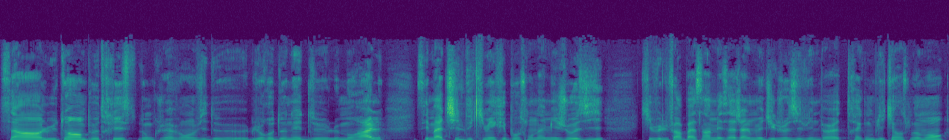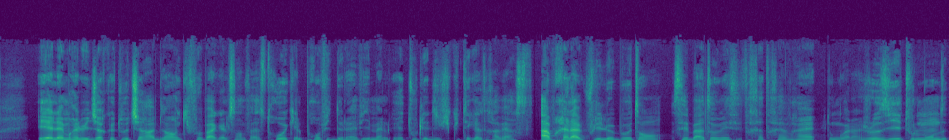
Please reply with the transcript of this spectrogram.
c'est un lutin un peu triste, donc j'avais envie de lui redonner de, le moral. C'est Mathilde qui m'écrit pour son amie Josie qui veut lui faire passer un message. Elle me dit que Josie vit une période très compliquée en ce moment et elle aimerait lui dire que tout ira bien, qu'il faut pas qu'elle s'en fasse trop et qu'elle profite de la vie malgré toutes les difficultés qu'elle traverse. Après la pluie, le beau temps, c'est bateau, mais c'est très très vrai. Donc voilà, Josie et tout le monde.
